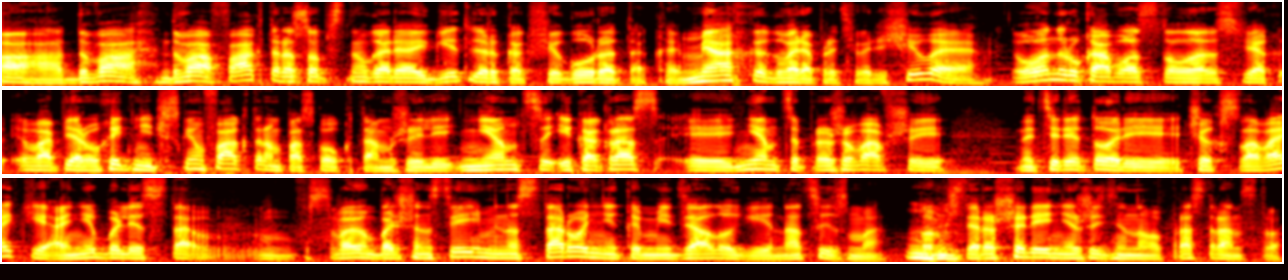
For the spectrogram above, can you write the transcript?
А, два, два фактора, собственно говоря, Гитлер как фигура такая, мягко говоря, противоречивая. Он руководствовался, во-первых, этническим фактором, поскольку там жили немцы, и как раз э, немцы, проживавшие на территории Чехословакии, они были в своем большинстве именно сторонниками идеологии нацизма, в том числе расширения жизненного пространства.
